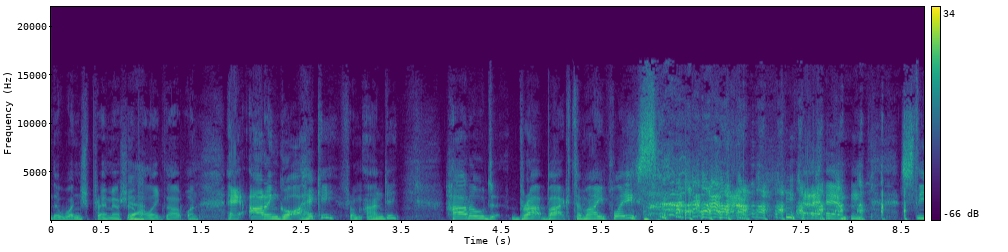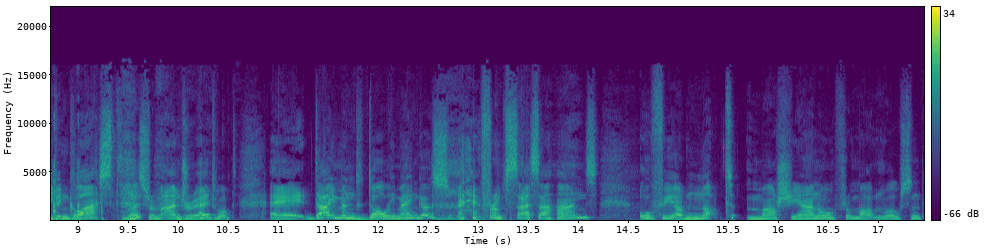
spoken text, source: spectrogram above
The Winch Premiership, Yeah. I like that one. Uh, Aaron Got a Hickey from Andy. Harold brat back to my place. um, Stephen Glast, that's from Andrew Edward. Uh, Diamond Dolly Mengas from Sasa Hands. Ophir Nut Marciano from Martin Wilson.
